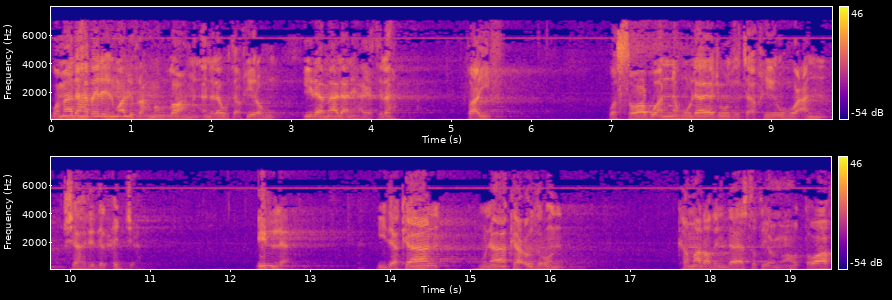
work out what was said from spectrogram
وما ذهب إليه المؤلف رحمه الله من أن له تأخيره إلى ما لا نهاية له ضعيف. والصواب أنه لا يجوز تأخيره عن شهر ذي الحجة. إلا إذا كان هناك عذر كمرض لا يستطيع معه الطواف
